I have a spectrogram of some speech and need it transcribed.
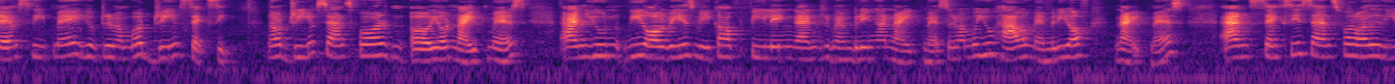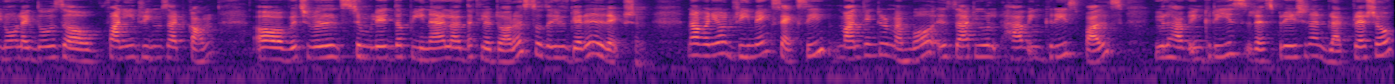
REM sleep may you have to remember dream sexy. Now dream stands for uh, your nightmares and you we always wake up feeling and remembering a nightmare so remember you have a memory of nightmares. And sexy stands for all you know like those uh, funny dreams that come uh, which will stimulate the penile or the clitoris so that you'll get an erection. Now when you're dreaming sexy one thing to remember is that you will have increased pulse you'll have increased respiration and blood pressure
